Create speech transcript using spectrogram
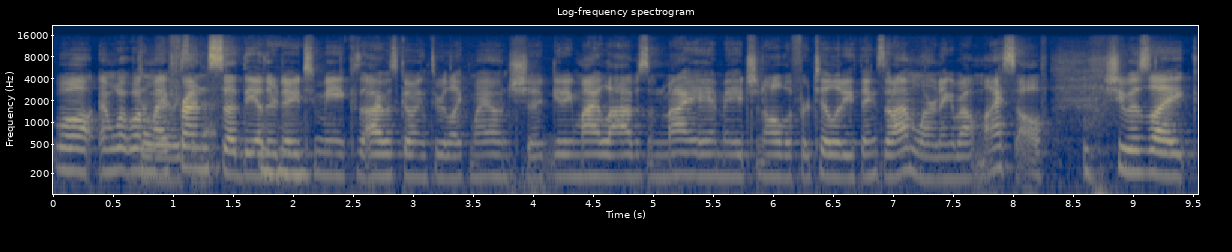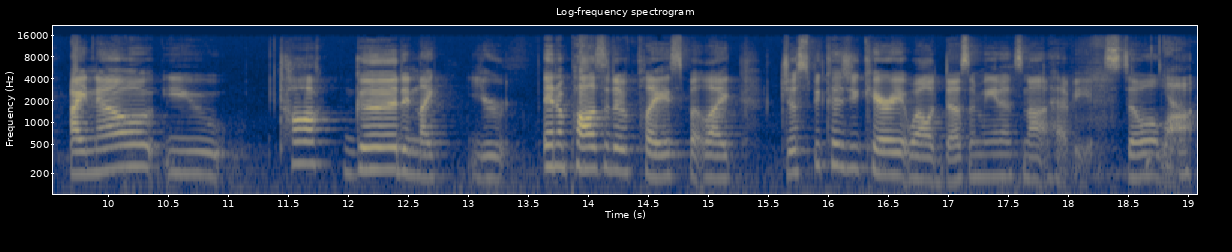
Well, and what one of Don't my friends that. said the other Mm-hmm. day to me, because I was going through like my own shit, getting my labs and my AMH and all the fertility things that I'm learning about myself. she was like, I know you talk good and like you're in a positive place, but like just because you carry it well, it doesn't mean it's not heavy. It's still a lot.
